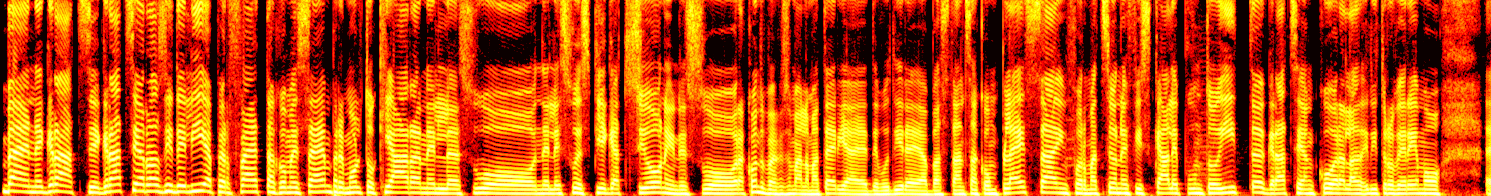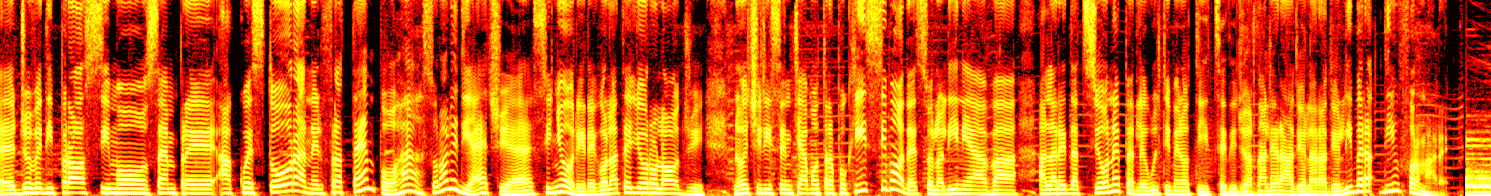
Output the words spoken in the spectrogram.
Bene, grazie, grazie a Rosy Delia, perfetta come sempre, molto chiara nel suo, nelle sue spiegazioni, nel suo racconto, perché insomma la materia è, devo dire, abbastanza complessa. Informazionefiscale.it, grazie ancora, la ritroveremo eh, giovedì prossimo, sempre a quest'ora. Nel frattempo, ah, sono le 10, eh. signori, regolate gli orologi. Noi ci risentiamo tra pochissimo, adesso la linea va alla redazione per le ultime notizie di Giornale Radio la Radio Libera di informare.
